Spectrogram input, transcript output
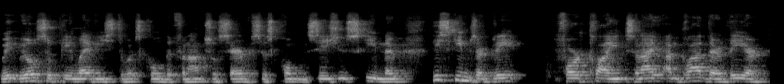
We, we also pay levies to what's called the Financial Services Compensation Scheme. Now, these schemes are great for clients, and I, I'm glad they're there.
